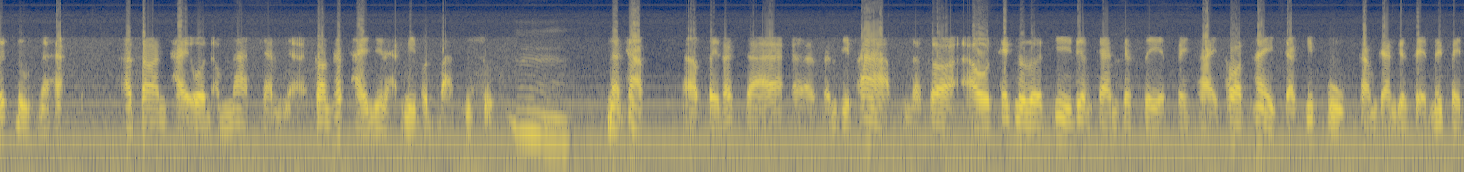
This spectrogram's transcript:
นึกดูนะฮะอ่าตอนถ่ายโอนอำนาจกันเนี่ยกองทัพไทยนี่แหละมีบทบาทที่สุดอืมนะครับอ่า ไปรักษาเอ่อสันติภาพ แล้วก็เอาเทคโนโลยีเรื่องการเกษตรไปถ่ายทอดให้จากที่ปลูกทำการเกษตรไม่เป็น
